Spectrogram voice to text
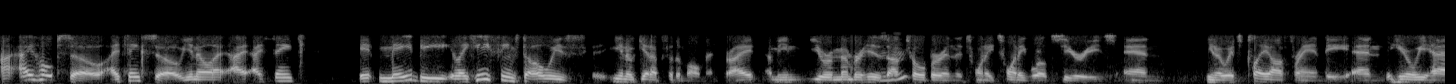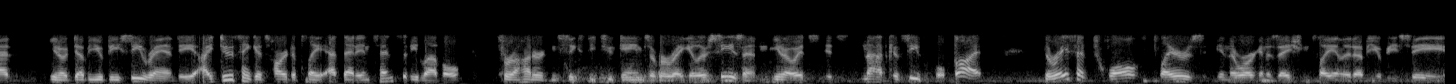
I, I hope so. I think so. You know, I, I think it may be like he seems to always, you know, get up for the moment, right? I mean, you remember his mm-hmm. October in the 2020 World Series, and you know, it's playoff Randy, and here we had, you know, WBC Randy. I do think it's hard to play at that intensity level for 162 games of a regular season. You know, it's it's not conceivable, but the Rays had 12 players in their organization play in the WBC,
